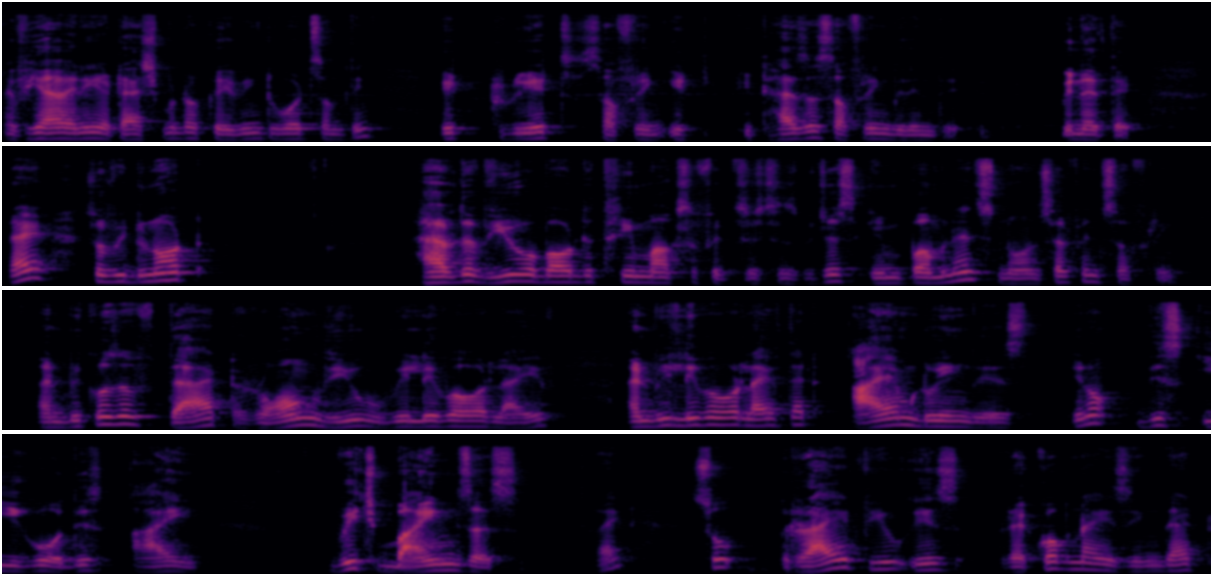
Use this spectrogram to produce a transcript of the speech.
if you have any attachment or craving towards something it creates suffering. It it has a suffering within the, beneath it right? So we do not have the view about the three marks of existence which is impermanence non-self and suffering. And because of that wrong view we live our life and we live our life that i am doing this you know this ego this i which binds us right? So right view is recognizing that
